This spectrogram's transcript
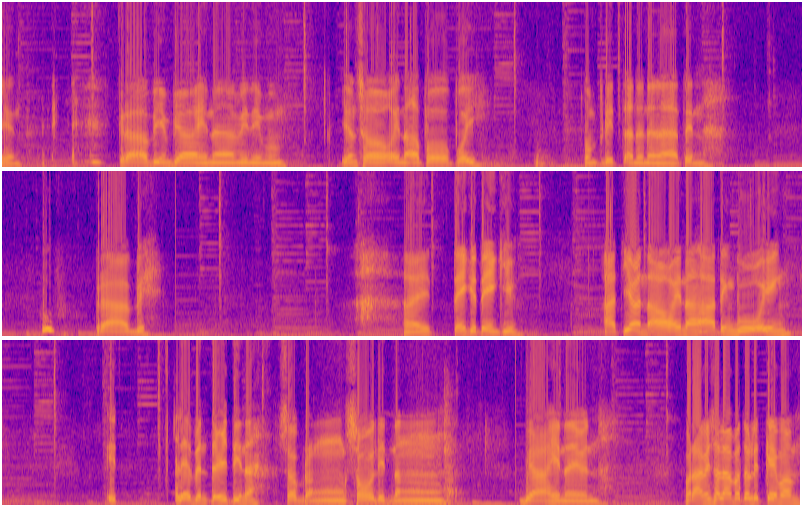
yun. Grabe yung biyahe namin eh ma'am. Yan, so okay na kapopoy. Complete ano na natin. Whew, grabe. Ay, thank you, thank you. At yun, okay na ang ating buuing. It, 11.30 na. Sobrang solid ng biyahe na yun. Maraming salamat ulit kay ma'am.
